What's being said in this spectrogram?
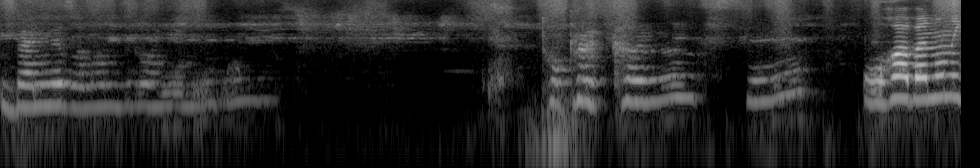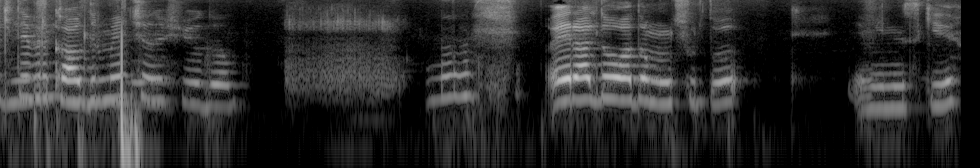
Ben ne zamandır oynamıyorum. Toprak karası. Oha ben onu ikide bir kaldırmaya çalışıyordum. Herhalde o adam osurdu. Eminiz ki.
